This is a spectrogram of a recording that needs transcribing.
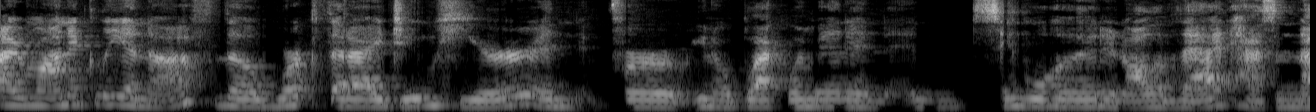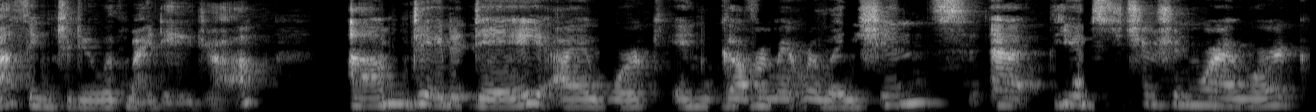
ironically enough, the work that I do here and for you know Black women and, and singlehood and all of that has nothing to do with my day job. Um, day to day, I work in government relations at the institution where I work,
